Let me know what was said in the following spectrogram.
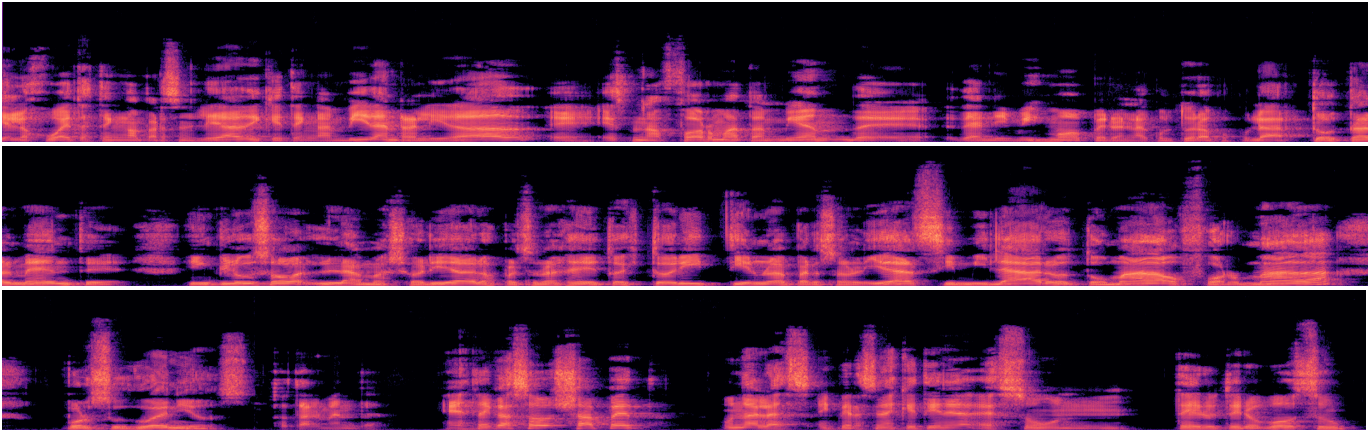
Que los juguetes tengan personalidad y que tengan vida en realidad eh, es una forma también de, de animismo, pero en la cultura popular. Totalmente. Incluso la mayoría de los personajes de Toy Story tienen una personalidad similar o tomada o formada por sus dueños. Totalmente. En este caso, Chapet, una de las inspiraciones que tiene es un Teru Teru Bosu,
